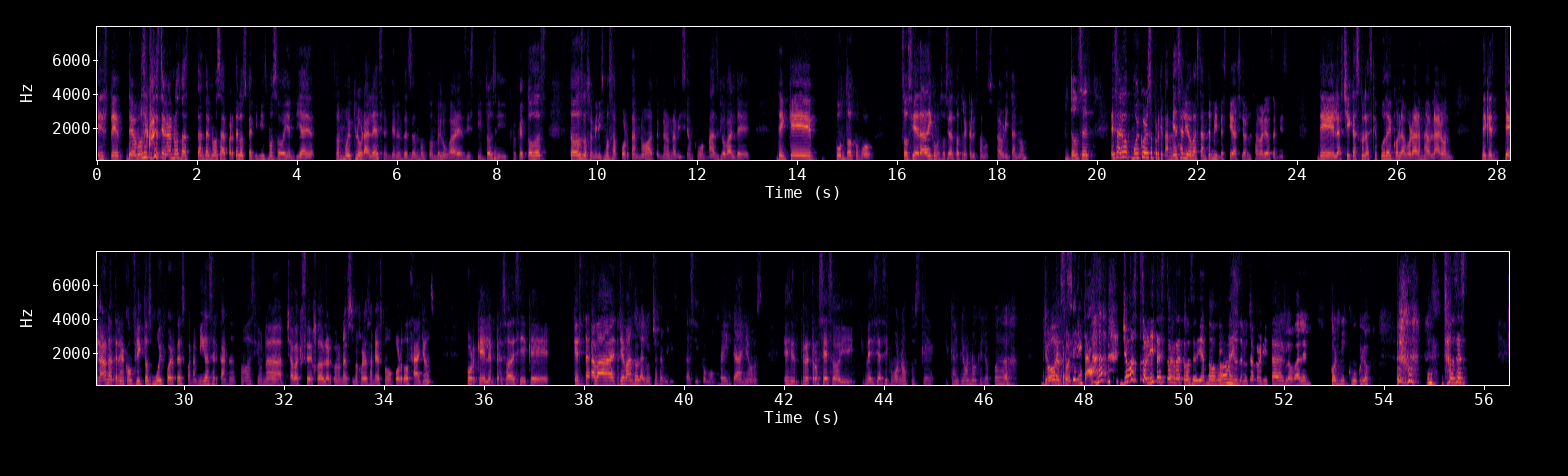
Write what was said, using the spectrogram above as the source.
este, debemos de cuestionarnos bastante, ¿no? Aparte los feminismos hoy en día son muy plurales, eh, vienen desde un montón de lugares distintos y creo que todos, todos los feminismos aportan, ¿no? A tener una visión como más global de, de en qué punto como sociedad y como sociedad patriarcal estamos ahorita, ¿no? Entonces, es algo muy curioso porque también salió bastante en mi investigación, o sea, varias de mis, de las chicas con las que pude colaborar me hablaron de que llegaron a tener conflictos muy fuertes con amigas cercanas, ¿no? Así una chava que se dejó de hablar con una de sus mejores amigas como por dos años, porque le empezó a decir que, que estaba llevando la lucha feminista así como 20 años en retroceso y, y me decía así como, no, pues qué, qué cañón, ¿no? Que yo pueda, yo solita, yo solita estoy retrocediendo 20 Ay. años de lucha feminista global en- con mi culo. Entonces,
